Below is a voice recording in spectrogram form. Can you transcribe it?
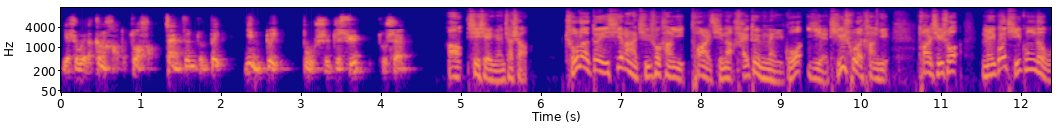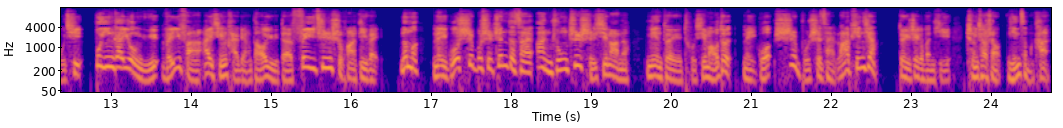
也是为了更好的做好战争准备，应对不时之需。主持人，好，谢谢袁教授。除了对希腊提出抗议，土耳其呢还对美国也提出了抗议。土耳其说，美国提供的武器不应该用于违反爱琴海两岛屿的非军事化地位。那么，美国是不是真的在暗中支持希腊呢？面对土西矛盾，美国是不是在拉偏架？对于这个问题，程教授您怎么看？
